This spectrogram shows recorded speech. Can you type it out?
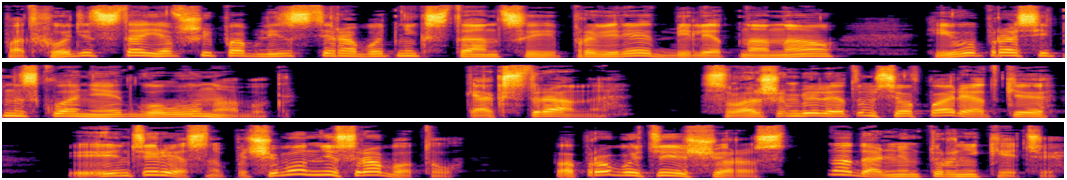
Подходит стоявший поблизости работник станции, проверяет билет на НАО и вопросительно склоняет голову на бок. «Как странно. С вашим билетом все в порядке. Интересно, почему он не сработал? Попробуйте еще раз, на дальнем турникете».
